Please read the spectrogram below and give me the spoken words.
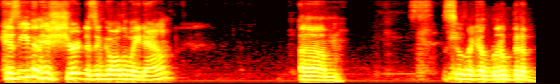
Because even his shirt doesn't go all the way down. Um, so like a little bit of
